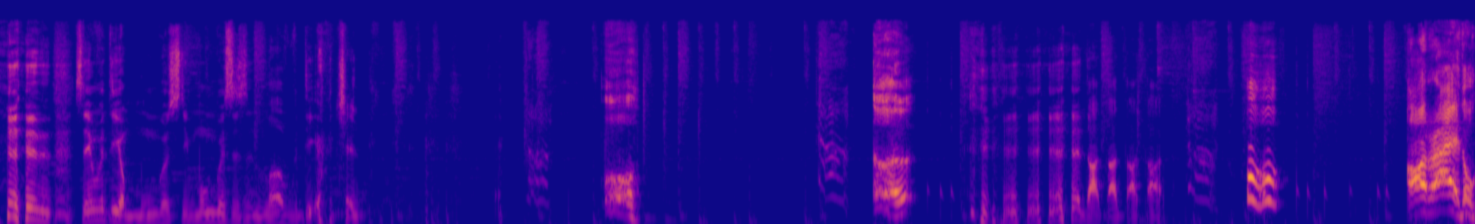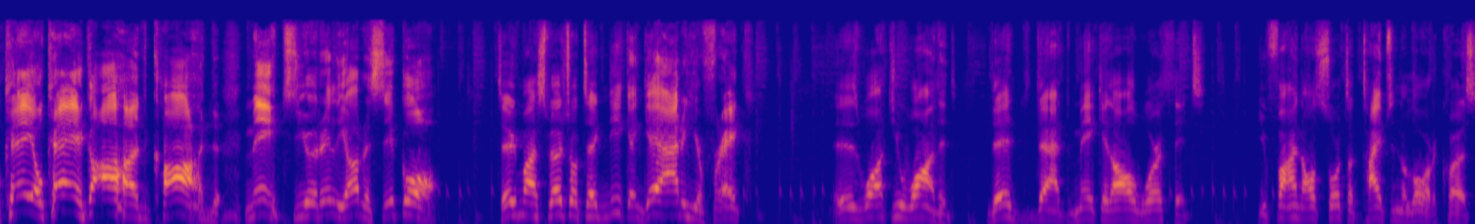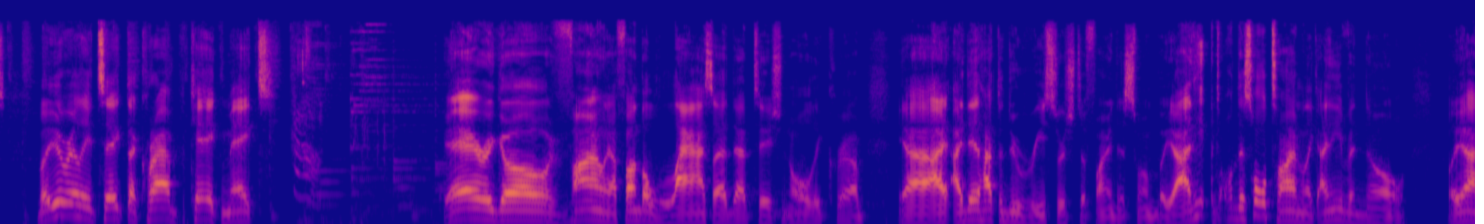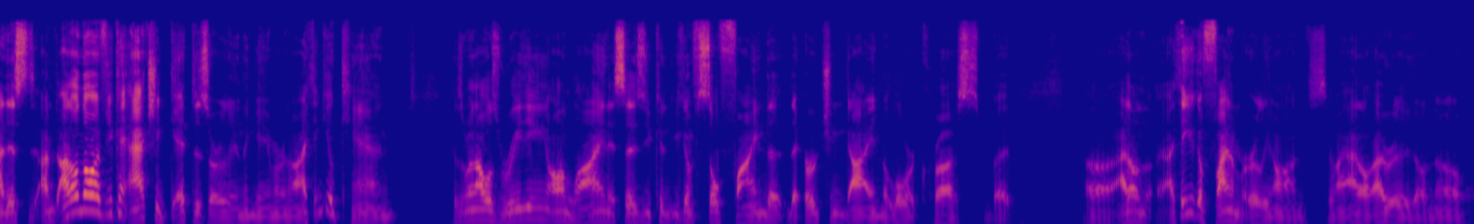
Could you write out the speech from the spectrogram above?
Same with the Among Us. The Among Us is in love with the urchin. oh! Uh. dot dot dot dot. Oh! Alright, okay, okay, God, God. Mate, you really are a sicko. Take my special technique and get out of here, Frank. Is what you wanted. Did that make it all worth it? You find all sorts of types in the lower crust, but you really take the crab cake, mate. There we go. Finally, I found the last adaptation. Holy crap. Yeah, I, I did have to do research to find this one, but yeah, I, oh, this whole time, like, I didn't even know. But yeah, this I'm, I don't know if you can actually get this early in the game or not. I think you can, because when I was reading online, it says you can you can still find the the urchin guy in the lower crust, but uh, I don't. I think you can find him early on, so I don't. I really don't know.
